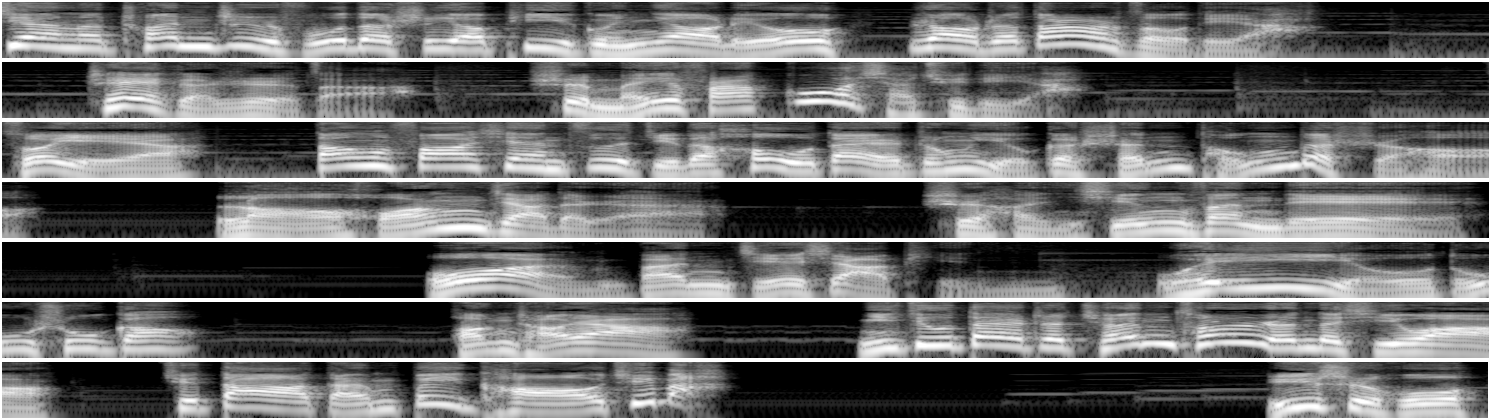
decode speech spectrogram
见了穿制服的是要屁滚尿流、绕着道走的呀，这个日子是没法过下去的呀。所以，当发现自己的后代中有个神童的时候，老黄家的人是很兴奋的。万般皆下品，唯有读书高。黄巢呀，你就带着全村人的希望去大胆备考去吧。于是乎，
